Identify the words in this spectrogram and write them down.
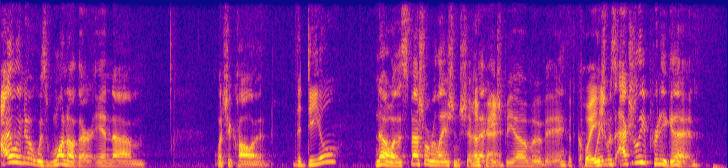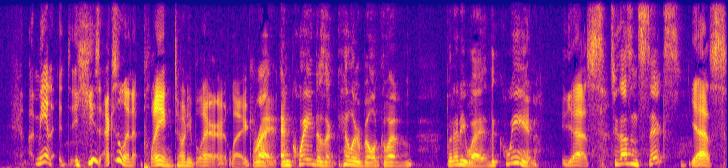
I only knew it was one other in um what you call it? The Deal? No, the special relationship Okay. that HBO movie With Quaid? which was actually pretty good. I mean, he's excellent at playing Tony Blair. Like, Right. And Quaid does a killer Bill Clinton. But anyway, The Queen, yes, 2006. yes.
